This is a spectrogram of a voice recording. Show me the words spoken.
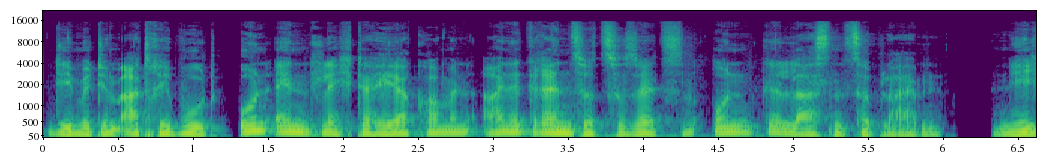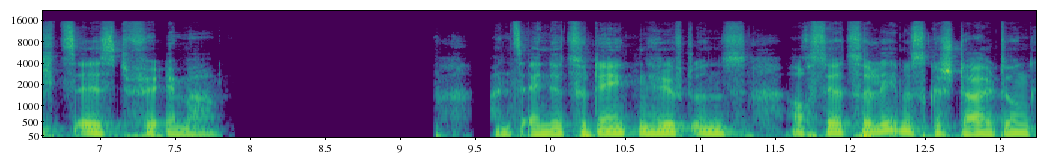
die mit dem Attribut unendlich daherkommen, eine Grenze zu setzen und gelassen zu bleiben. Nichts ist für immer. Ans Ende zu denken hilft uns auch sehr zur Lebensgestaltung,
